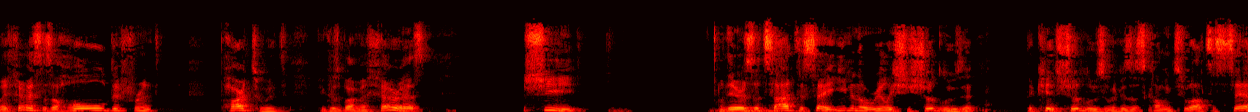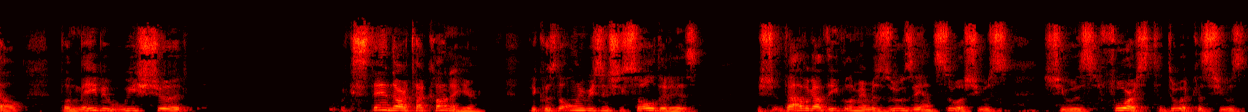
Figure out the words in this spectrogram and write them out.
Mecheres is a whole different part to it because by Mecheres, she there's a tzad to say, even though really she should lose it, the kids should lose it because it's coming too out to sale, but maybe we should extend our takana here because the only reason she sold it is the and sua. she was she was forced to do it because she was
